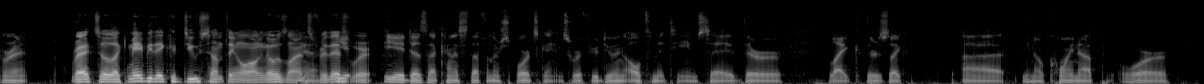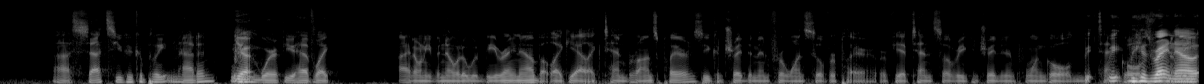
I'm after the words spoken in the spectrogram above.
right. Right? So like maybe they could do something along those lines Yeah. for this Ye- where EA does that kind of stuff in their sports games, where if you're doing Ultimate Team, say they're like there's like uh, you know coin up or uh, sets you could complete in Madden. Yeah. where if you have like I don't even know what it would be right now, but like yeah, like ten bronze players, you can trade them in for one silver player, or if you have ten silver, you can trade it in for one gold. Be- 10 be- gold because right now,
